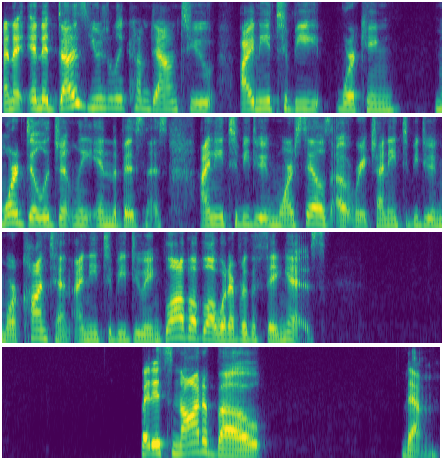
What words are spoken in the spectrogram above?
And it, and it does usually come down to I need to be working more diligently in the business. I need to be doing more sales outreach. I need to be doing more content. I need to be doing blah, blah, blah, whatever the thing is. But it's not about them,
